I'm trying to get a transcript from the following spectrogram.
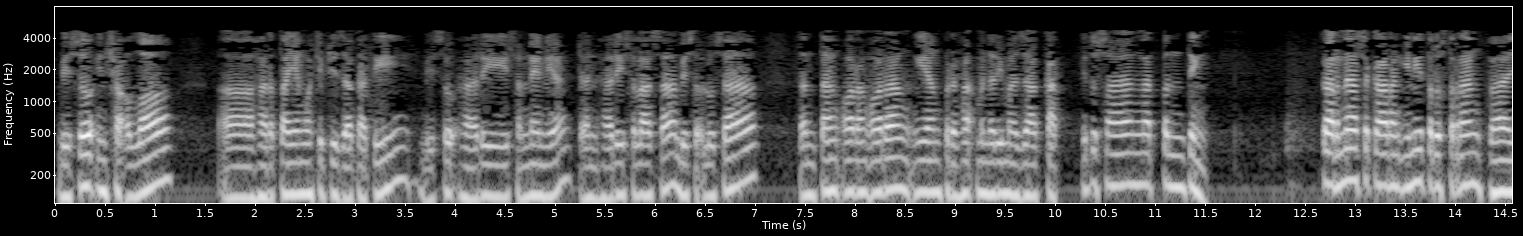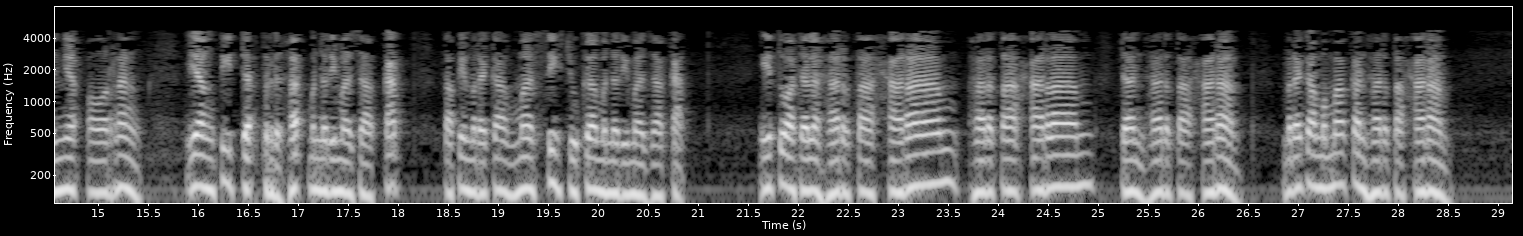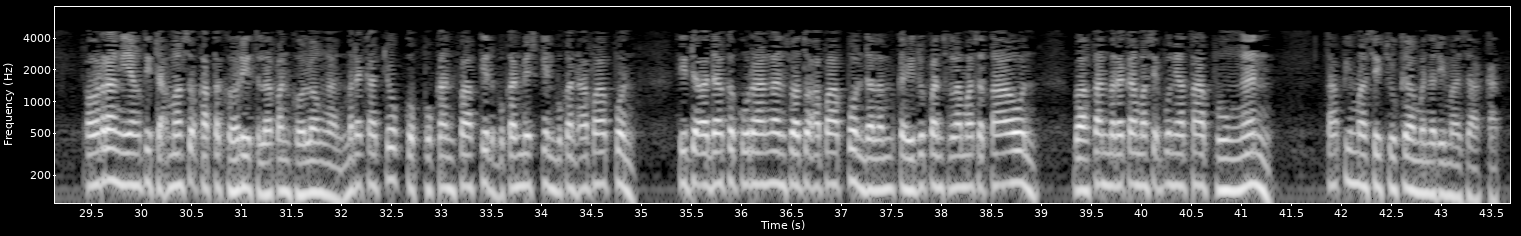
Besok insya Allah uh, harta yang wajib dizakati besok hari Senin ya dan hari Selasa besok lusa tentang orang-orang yang berhak menerima zakat. Itu sangat penting. Karena sekarang ini terus terang banyak orang yang tidak berhak menerima zakat tapi mereka masih juga menerima zakat itu adalah harta haram, harta haram, dan harta haram. Mereka memakan harta haram. Orang yang tidak masuk kategori delapan golongan. Mereka cukup, bukan fakir, bukan miskin, bukan apa pun. Tidak ada kekurangan suatu apa pun dalam kehidupan selama setahun. Bahkan mereka masih punya tabungan. Tapi masih juga menerima zakat.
